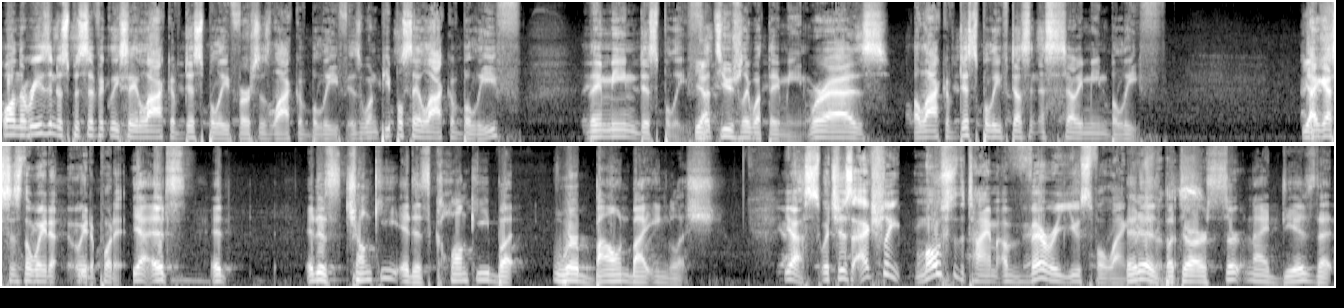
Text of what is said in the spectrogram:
Well, and the reason to specifically say lack of disbelief versus lack of belief is when people say lack of belief, they mean disbelief. Yeah. That's usually what they mean. Whereas a lack of disbelief doesn't necessarily mean belief. I guess is the way to way to put it. Yeah, it's it it is chunky, it is clunky, but we're bound by English. Yes, which is actually most of the time a very useful language. It is, but there are certain ideas that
